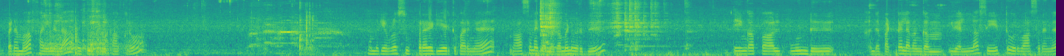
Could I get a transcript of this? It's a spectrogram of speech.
இப்போ நம்ம ஃபைனலாக ஓப்பன் பண்ணி பார்க்குறோம். நமக்கு எவ்வளோ சூப்பராக ரெடியாக இருக்குது பாருங்கள் வாசனை கம்ம கம்மன்னு வருது. தேங்காய் பால் பூண்டு அந்த பட்டை லவங்கம் இதெல்லாம் சேர்த்து ஒரு வாசனைங்க.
